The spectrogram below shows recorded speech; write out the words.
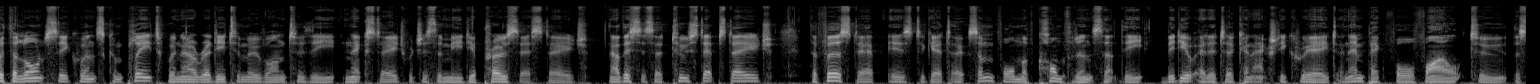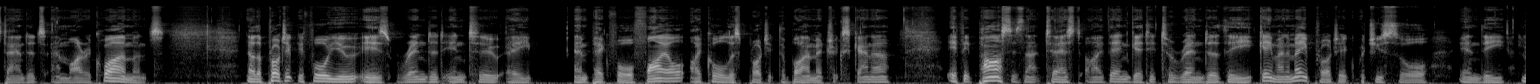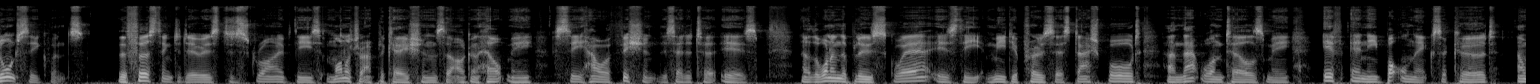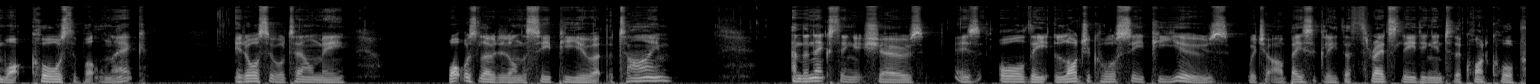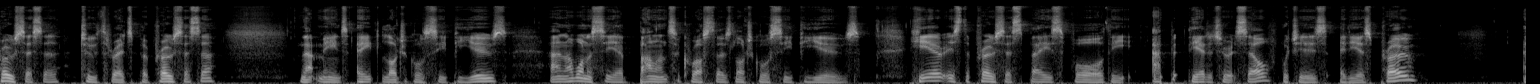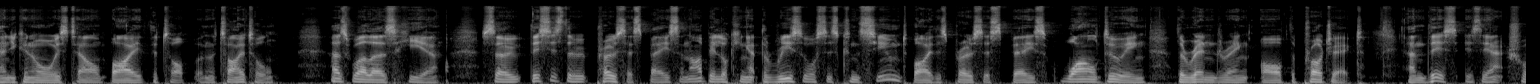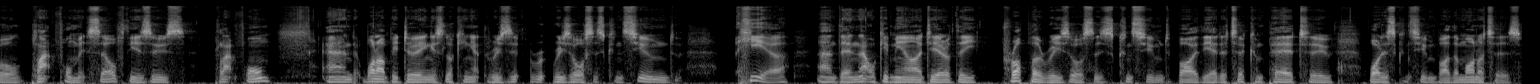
With the launch sequence complete, we're now ready to move on to the next stage, which is the media process stage. Now this is a two-step stage. The first step is to get uh, some form of confidence that the video editor can actually create an MPEG-4 file to the standards and my requirements. Now the project before you is rendered into a MPEG-4 file. I call this project the biometric scanner. If it passes that test, I then get it to render the Game Anime project, which you saw in the launch sequence. The first thing to do is to describe these monitor applications that are going to help me see how efficient this editor is. Now the one in the blue square is the media process dashboard and that one tells me if any bottlenecks occurred and what caused the bottleneck. It also will tell me what was loaded on the CPU at the time. And the next thing it shows is all the logical CPUs, which are basically the threads leading into the quad-core processor, two threads per processor. That means eight logical CPUs, and I want to see a balance across those logical CPUs. Here is the process space for the, app, the editor itself, which is Edius Pro, and you can always tell by the top and the title as well as here. So this is the process space and I'll be looking at the resources consumed by this process space while doing the rendering of the project. And this is the actual platform itself, the ASUS platform. And what I'll be doing is looking at the res resources consumed here and then that will give me an idea of the proper resources consumed by the editor compared to what is consumed by the monitors.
